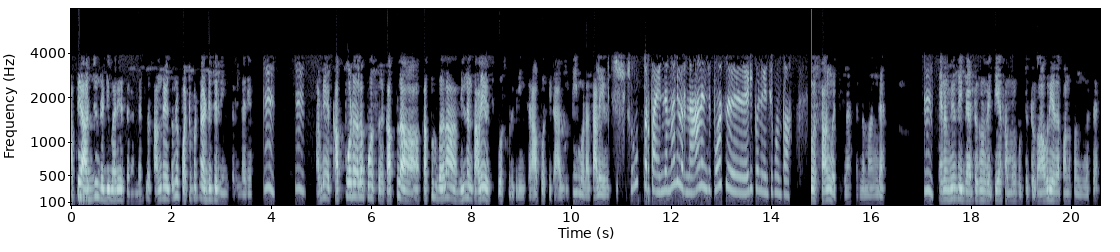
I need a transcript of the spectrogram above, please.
அப்படியே அர்ஜுன் ரெட்டி மாதிரியே சார் அந்த இடத்துல சண்டை எடுத்தோடனே பட்டு பட்டுன்னு அடிச்சிடுறீங்க சார் எல்லாரையும். அப்படியே கப்போட எல்லாம் போஸ் கப்ல கப்புக்கு பதிலா வில்லன் தலையை வச்சு போஸ் கொடுக்குறீங்க சார் ஆப்போசிட் ஆள் டீமோட தலையை வச்சு. சூப்பர்ப்பா இந்த மாதிரி ஒரு நாலஞ்சு போஸ் ரெடி பண்ணி வச்சுக்கோப்பா ஒரு சாங் வச்சுக்கலாம் சார் நம்ம அங்க. ஏன்னா மியூசிக் டேரக்டருக்கும் வெட்டியா சம்பளம் கொடுத்துட்டு இருக்கோம். அவரு எதை பண்ண சொல்லுங்க சார்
